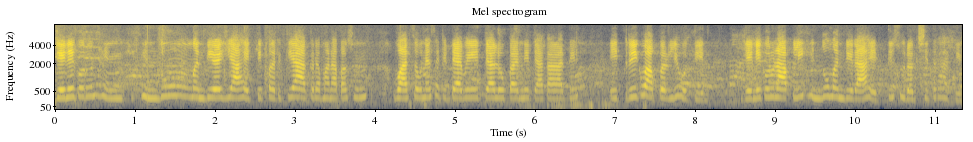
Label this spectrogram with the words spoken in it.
जेणेकरून हिं हिंदू मंदिरं जी आहेत ती परकीय आक्रमणापासून वाचवण्यासाठी त्यावेळी त्या लोकांनी त्या काळातील इत्रिक वापरली होती. जेणेकरून आपली हिंदू मंदिरं आहेत ती सुरक्षित राहतील.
